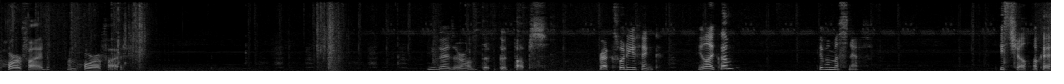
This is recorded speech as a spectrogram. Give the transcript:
horrified. I'm horrified. You guys are all the good pups. Rex, what do you think? You like them? Give him a sniff. He's chill. Okay.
